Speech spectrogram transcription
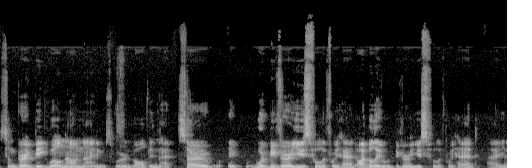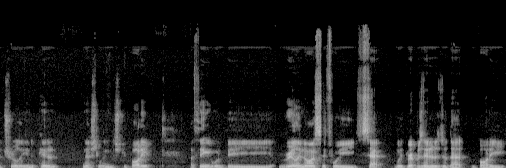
some very big, well known names were involved in that. So it would be very useful if we had, I believe it would be very useful if we had a, a truly independent national industry body I think it would be really nice if we sat with representatives of that body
